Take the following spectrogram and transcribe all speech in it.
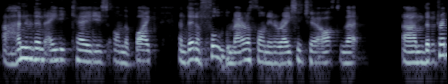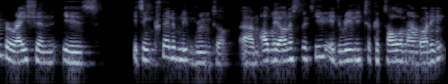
180 k's on the bike, and then a full marathon in a racing chair after that. Um, the preparation is it's incredibly brutal. Um, I'll be honest with you; it really took a toll on my body,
